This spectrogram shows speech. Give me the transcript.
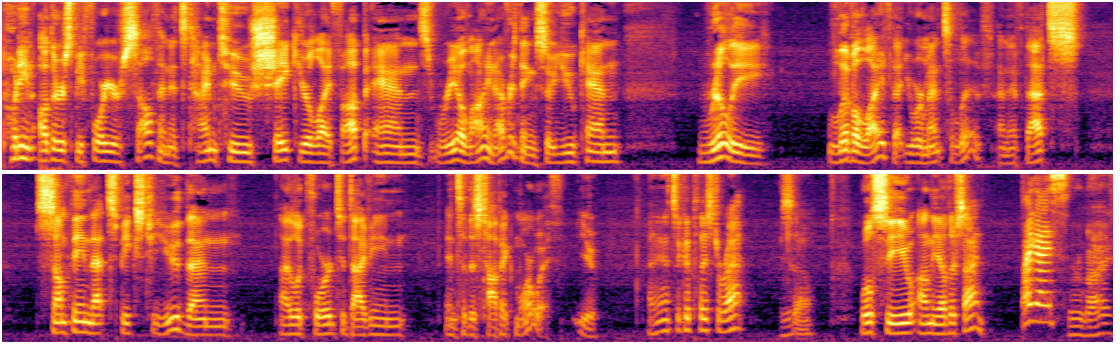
putting others before yourself and it's time to shake your life up and realign everything so you can really live a life that you were meant to live. And if that's something that speaks to you, then I look forward to diving into this topic more with you. I think that's a good place to wrap. So we'll see you on the other side. Bye, guys. Bye.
